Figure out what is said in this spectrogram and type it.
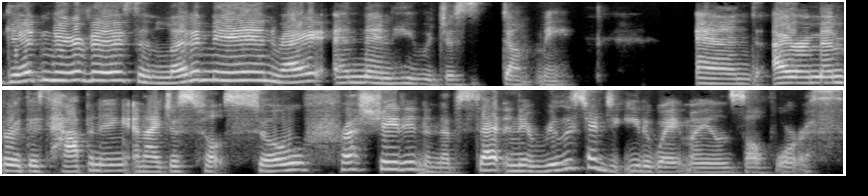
get nervous and let him in, right? And then he would just dump me. And I remember this happening, and I just felt so frustrated and upset. And it really started to eat away at my own self worth,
